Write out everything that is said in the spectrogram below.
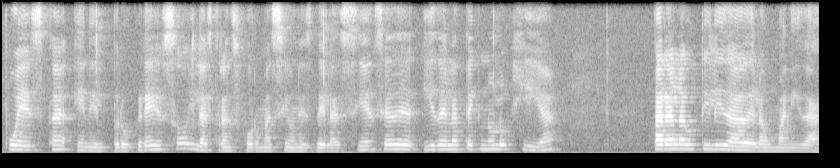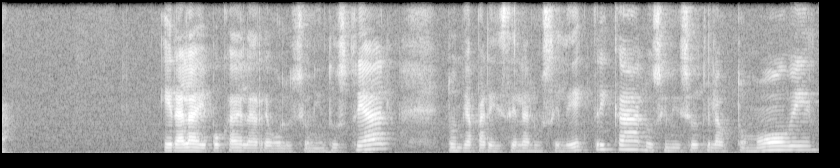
puesta en el progreso y las transformaciones de la ciencia y de la tecnología para la utilidad de la humanidad. Era la época de la revolución industrial, donde aparece la luz eléctrica, los inicios del automóvil,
